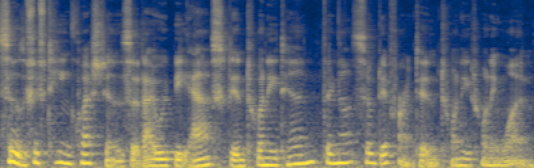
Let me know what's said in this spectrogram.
So, the 15 questions that I would be asked in 2010, they're not so different in 2021.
